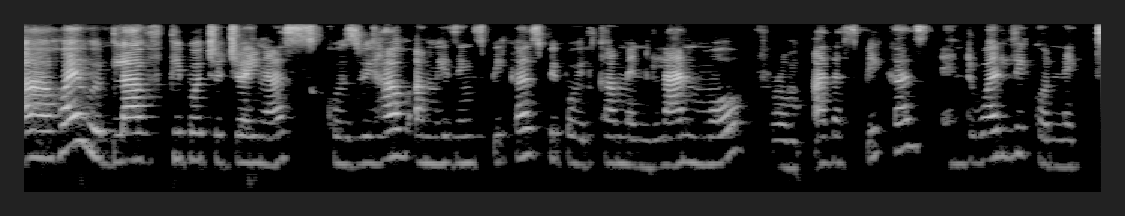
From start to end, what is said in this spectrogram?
uh, why would love people to join us because we have amazing speakers. People will come and learn more from other speakers and widely connect.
